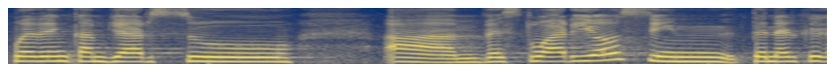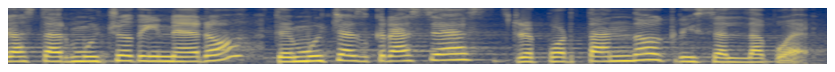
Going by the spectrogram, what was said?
pueden cambiar su vestuario sin tener que gastar mucho dinero. De muchas gracias. Reportando Griselda Buek.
